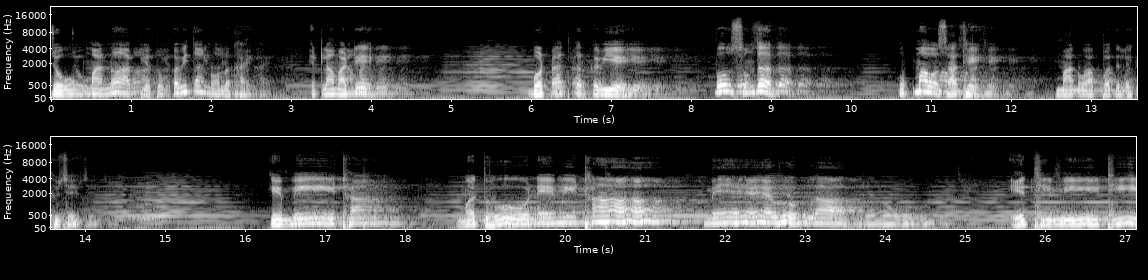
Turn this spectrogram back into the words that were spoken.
જો ઉપમા ન આપીએ તો કવિતા ન લખાય. એટલા માટે બોટાદકર કવિએ બહુ સુંદર ઉપમાઓ સાથે માનું આ પદ લખ્યું છે કે મીઠા મધુ ને મીઠા મેહુલારેલો એથી મીઠી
